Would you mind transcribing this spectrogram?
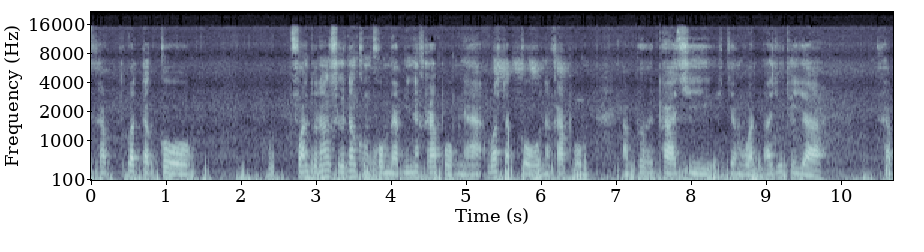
ะครับวั ตตะโก ฟอนต์ตัวหนังสือต้องคมๆแบบนี้นะครับผมนะฮะวัตะโกนะครับผมอำเภอภาชี จังหวัดอยุธยาครับ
